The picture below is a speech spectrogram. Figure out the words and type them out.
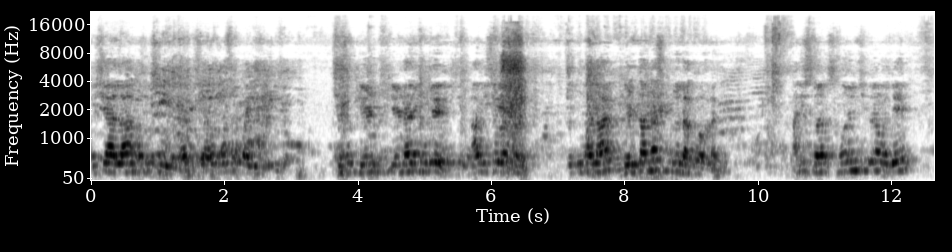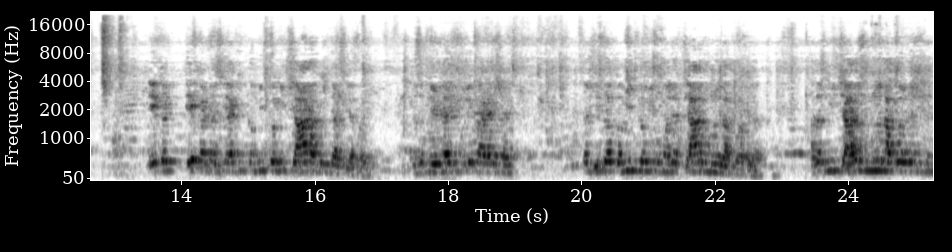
विषयाला अनुसरून त्या विषयावर बसलं पाहिजे जसं खेळ खेळणारी मुले हा विषय असेल तर तुम्हाला खेळतानाच मुलं दाखवावं लागेल. आणि स्मरणचित्रामध्ये एक अट एक अट अशी आहे की कमीत कमी चार आकृत्या असल्या पाहिजे. जसं खेळणारी मुले काढायची आहे तर तिथं कमीत कमी तुम्हाला चार मुलं दाखवावे लागतील. आता तुम्ही चारच मुलं दाखवाल का तिथं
